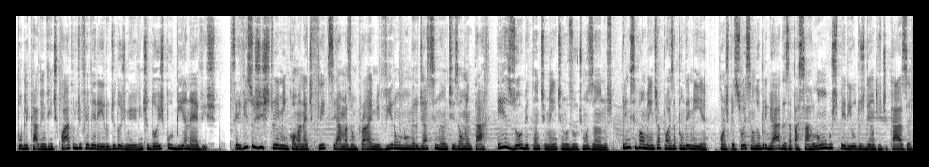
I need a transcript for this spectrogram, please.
Publicado em 24 de fevereiro de 2022 por Bia Neves. Serviços de streaming como a Netflix e a Amazon Prime viram o número de assinantes aumentar exorbitantemente nos últimos anos, principalmente após a pandemia. Com as pessoas sendo obrigadas a passar longos períodos dentro de casa,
